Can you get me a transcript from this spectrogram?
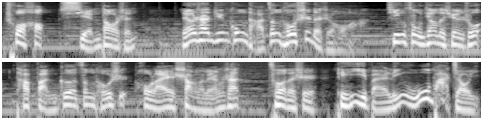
绰号显道神。梁山军攻打曾头市的时候啊，经宋江的劝说，他反戈曾头市，后来上了梁山。错的是第一百零五把交椅，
